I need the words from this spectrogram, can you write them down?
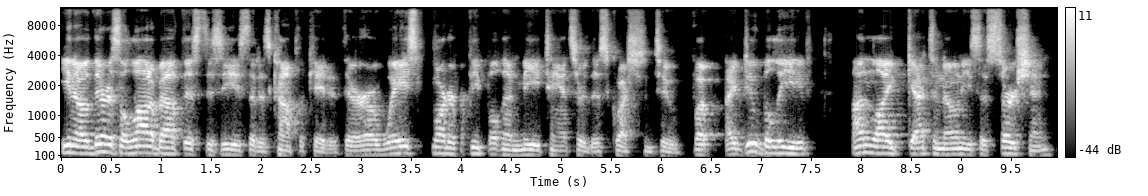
you know, there is a lot about this disease that is complicated. There are way smarter people than me to answer this question too. But I do believe, unlike Gattinoni's assertion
